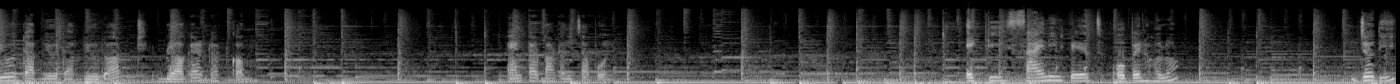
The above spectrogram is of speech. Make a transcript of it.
www.blogger.com এন্টার বাটন চাপুন। একটি সাইন ইন পেজ ওপেন হলো। যদি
